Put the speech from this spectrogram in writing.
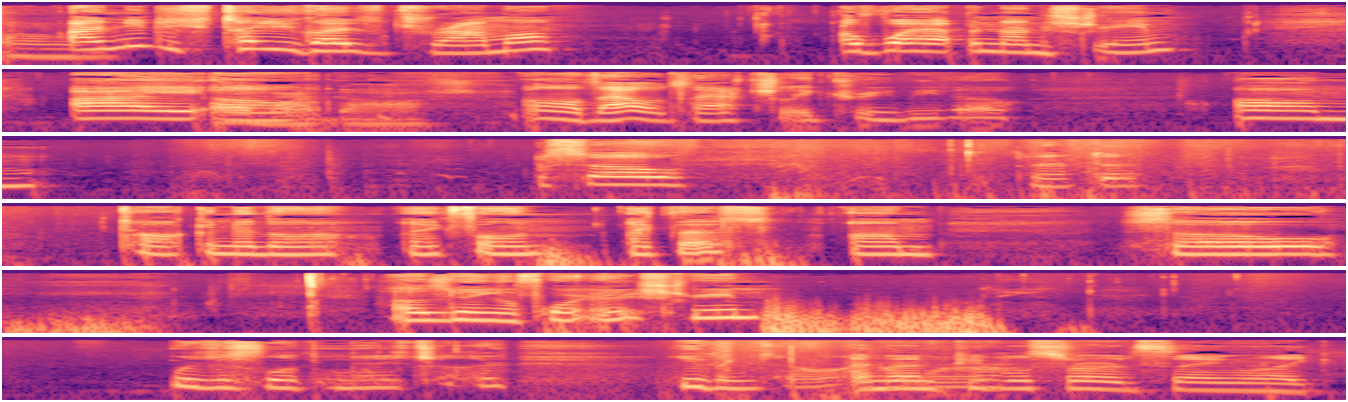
Um, I need to tell you guys drama of what happened on the stream. I oh uh, my gosh. Oh, that was actually creepy though. Um so I have to talk into the like phone like this. Um so I was doing a Fortnite stream. We're just looking at each other. You can tell. I And then wanna- people started saying like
